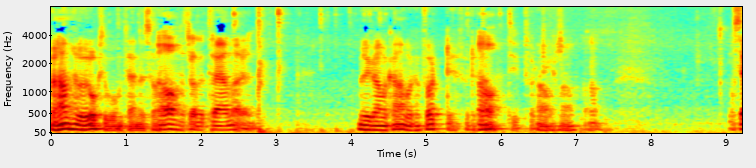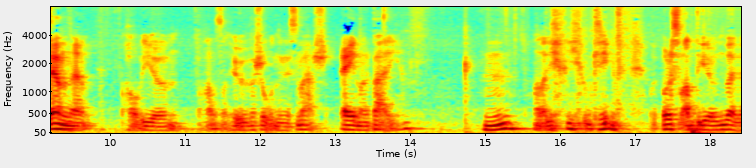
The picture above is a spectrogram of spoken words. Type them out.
men han höll också på med tennis va? Ja, jag tror han är tränare. Men hur gammal kan han vara? 40? 45? Ja, typ 40 Ja, kanske. ja. Ja. Och sen eh, har vi ju hans huvudversionen i Smash, Einar Berg. Mm. Han gick omkring och det Svante Grundberg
